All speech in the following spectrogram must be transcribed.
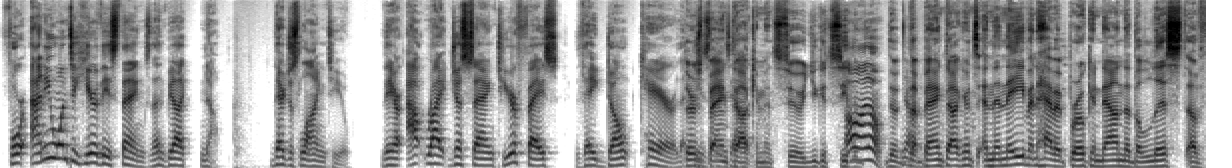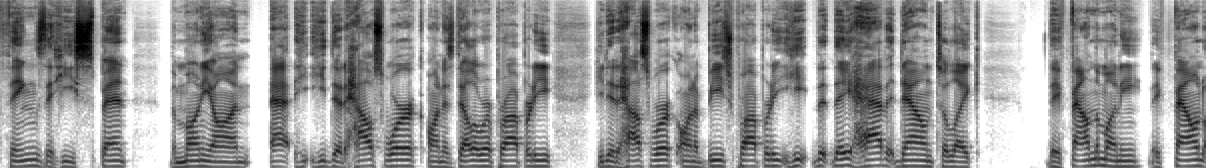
For anyone to hear these things and then be like, no, they're just lying to you. They are outright just saying to your face, they don't care. That There's bank documents too. You could see Oh, the, I know. The, Yeah. the bank documents, and then they even have it broken down to the list of things that he spent the money on. At he, he did housework on his Delaware property. He did housework on a beach property. He they have it down to like they found the money, they found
